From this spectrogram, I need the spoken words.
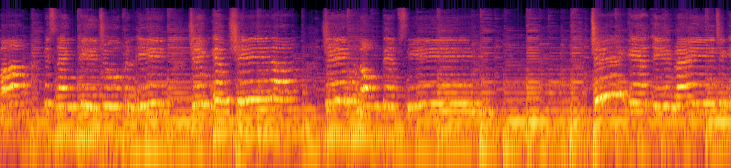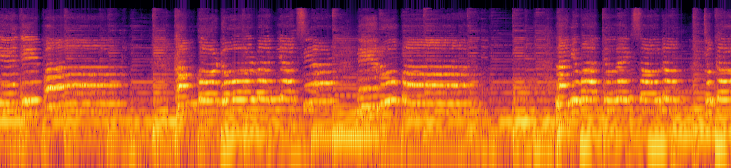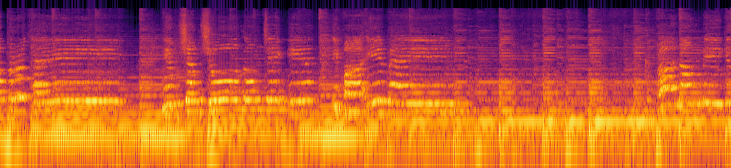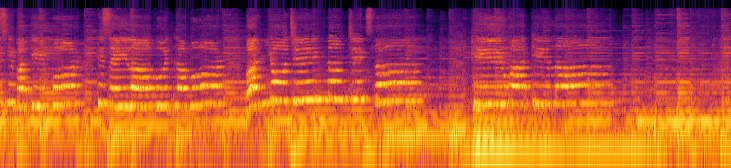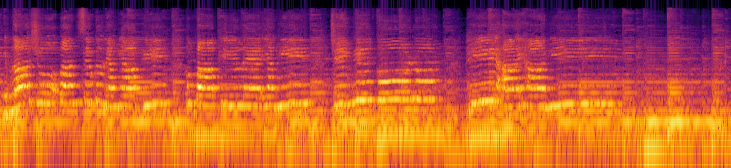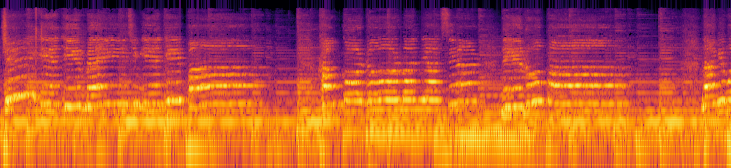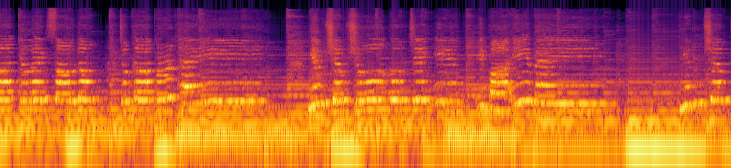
ba biết danh thì bên ý trình im chi đã chính lòng tiếp nghĩ chính yên y mây chính yên y ba không có đôi bên nhạc xia ni rupa là như hoa tiêu lên sau đông chúa cũng chính yên và yên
